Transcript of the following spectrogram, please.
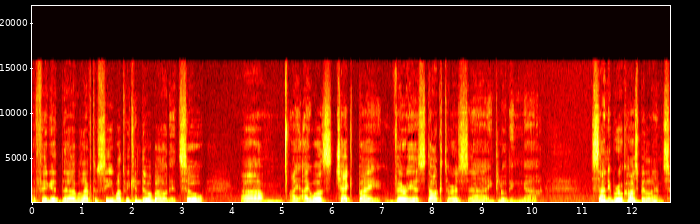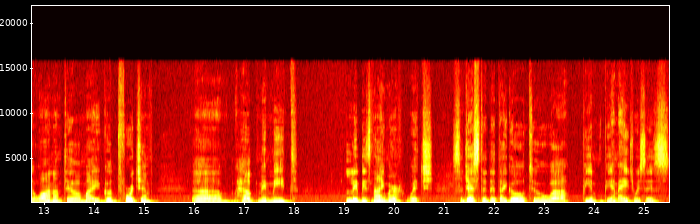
I figured we'll have to see what we can do about it. So um, I, I, was checked by various doctors, uh, including uh, Sunnybrook Hospital and so on, until my good fortune um, helped me meet Libby Znaimer, which suggested that I go to uh, PM, PMH, which is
